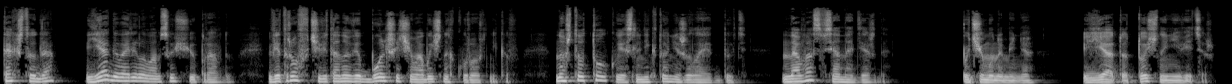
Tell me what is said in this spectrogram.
Так что да, я говорила вам сущую правду. Ветров в Чевитанове больше, чем обычных курортников. Но что толку, если никто не желает дуть? На вас вся надежда. Почему на меня? Я-то точно не ветер.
